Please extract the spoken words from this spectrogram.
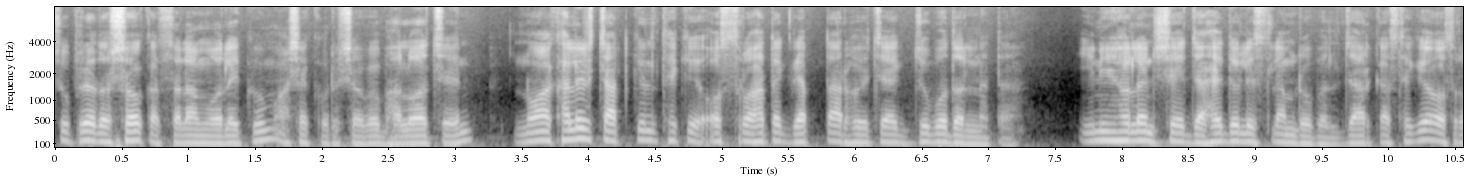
সুপ্রিয় দর্শক, আসসালামু আলাইকুম। আশা করি সবাই ভালো আছেন। নোয়াখালীর চাটকিল থেকে অস্ত্র হাতে গ্রেপ্তার হয়েছে এক যুবদল নেতা। ইনি হলেন সে জাহেদুল ইসলাম রুবেল, যার কাছ থেকে অস্ত্র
